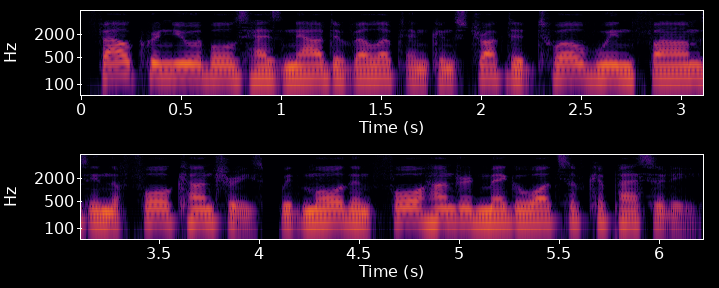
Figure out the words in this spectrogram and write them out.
Falck Renewables has now developed and constructed 12 wind farms in the four countries, with more than 400 megawatts of capacity.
